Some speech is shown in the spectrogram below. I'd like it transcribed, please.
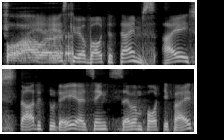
for our. I ask you about the times. I started today, I think 7:45.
